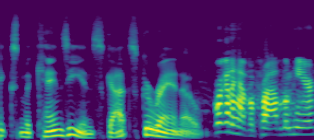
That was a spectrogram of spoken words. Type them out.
Niks Mackenzie and Scott Scarano. We're gonna have a problem here.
